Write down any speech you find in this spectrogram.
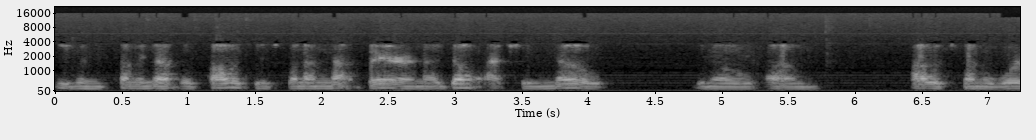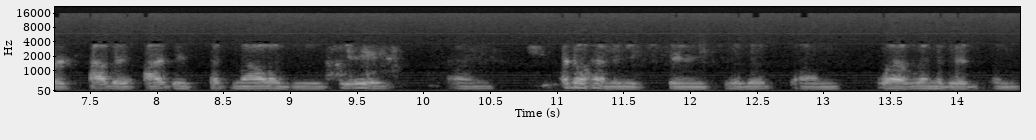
even coming up with policies when I'm not there and I don't actually know, you know, um, how it's going to work, how the hybrid technology is. Um, I don't have any experience with it. Um, well, limited and,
